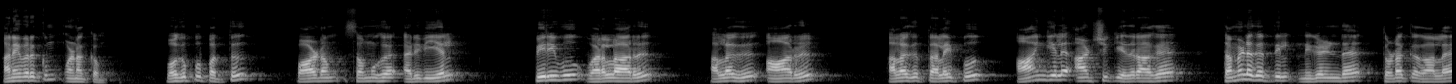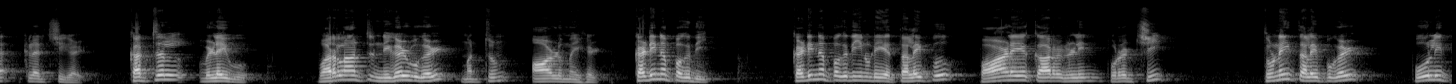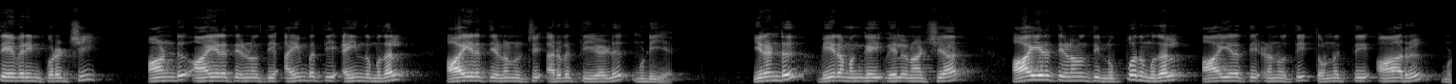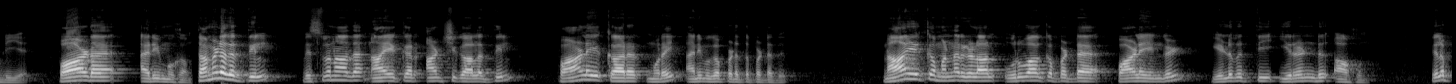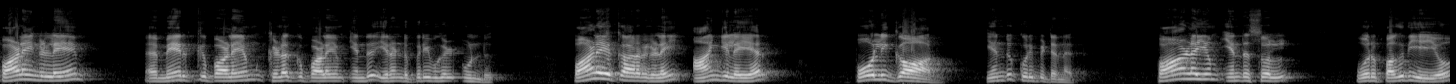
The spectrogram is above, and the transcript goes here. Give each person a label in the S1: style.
S1: அனைவருக்கும் வணக்கம். வகுப்பு பத்து பாடம் சமூக அறிவியல் பிரிவு வரலாறு அலகு ஆறு அலகு தலைப்பு ஆங்கில ஆட்சிக்கு எதிராக தமிழகத்தில் நிகழ்ந்த தொடக்க கால கிளர்ச்சிகள். கற்றல் விளைவு வரலாற்று நிகழ்வுகள் மற்றும் ஆளுமைகள். கடின பகுதி கடின பகுதியினுடைய தலைப்பு பாளையக்காரர்களின் புரட்சி துணை தலைப்புகள் பூலித்தேவரின் புரட்சி ஆண்டு ஆயிரத்தி எழுநூற்றி ஐம்பத்தி ஐந்து முதல் ஆயிரத்தி எழுநூற்றி அறுபத்தி ஏழு முடிய. இரண்டு வீரமங்கை வேலு நாச்சியார் ஆயிரத்தி எழுநூற்றி முப்பது முதல் ஆயிரத்தி எழுநூற்றி தொண்ணூற்றி ஆறு முடிய. பாட அறிமுகம். தமிழகத்தில் விஸ்வநாத நாயக்கர் ஆட்சி காலத்தில் பாளையக்காரர் முறை அறிமுகப்படுத்தப்பட்டது. நாயக்க மன்னர்களால் உருவாக்கப்பட்ட பாளையங்கள் எழுபத்தி இரண்டு ஆகும். இதில் பாளையங்களிலே மேற்கு பாளையம் கிழக்கு பாளையம் என்று இரண்டு பிரிவுகள் உண்டு. பாளையக்காரர்களை ஆங்கிலேயர் போலிகார் என்று குறிப்பிட்டனர். பாளையம் என்ற சொல் ஒரு பகுதியையோ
